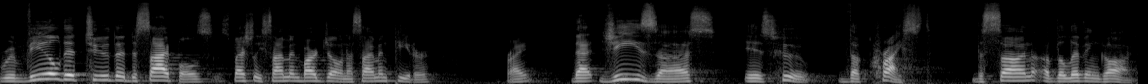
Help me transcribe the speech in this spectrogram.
revealed it to the disciples, especially Simon Barjona, Simon Peter, right? That Jesus is who? The Christ, the Son of the living God.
